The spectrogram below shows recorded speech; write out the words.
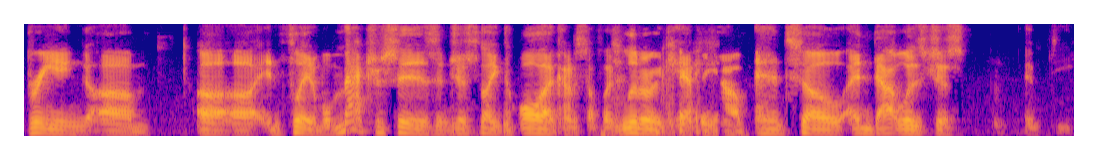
bringing um, uh, uh, inflatable mattresses and just like all that kind of stuff, like literally camping out. And so, and that was just empty.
